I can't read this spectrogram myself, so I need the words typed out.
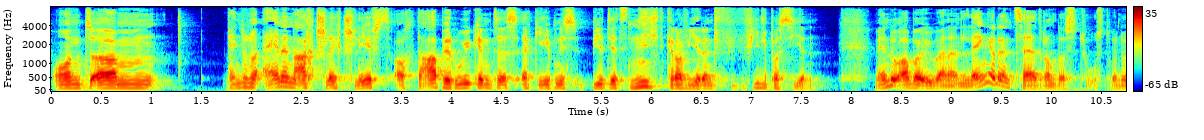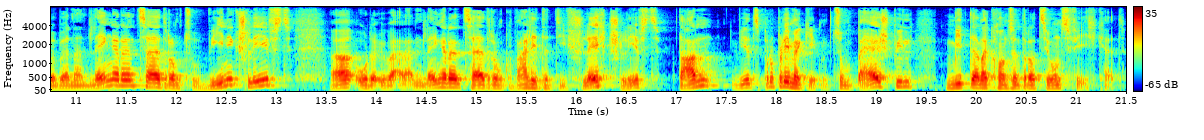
und ähm, wenn du nur eine Nacht schlecht schläfst, auch da beruhigendes Ergebnis wird jetzt nicht gravierend viel passieren. Wenn du aber über einen längeren Zeitraum das tust, wenn du über einen längeren Zeitraum zu wenig schläfst ja, oder über einen längeren Zeitraum qualitativ schlecht schläfst, dann wird es Probleme geben. Zum Beispiel mit deiner Konzentrationsfähigkeit.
